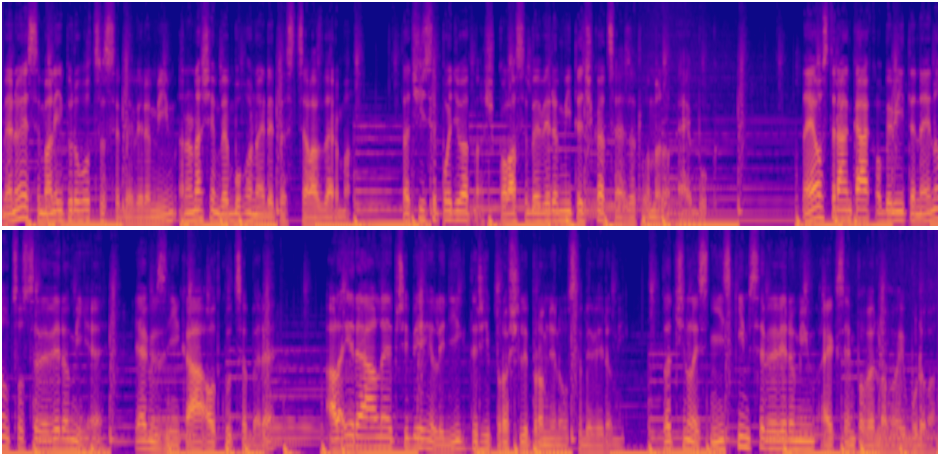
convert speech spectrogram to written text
Jmenuje se Malý průvodce sebevědomím a na našem webu ho najdete zcela zdarma. Stačí se podívat na školasebevědomí.cz e-book. Na jeho stránkách objevíte nejenom, co sebevědomí je, jak vzniká a odkud se bere, ale i reálné příběhy lidí, kteří prošli proměnou sebevědomí. Začínali s nízkým sebevědomím a jak se jim povedlo ho budovat.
